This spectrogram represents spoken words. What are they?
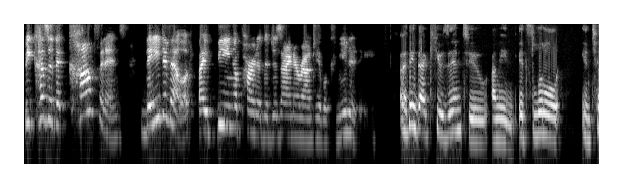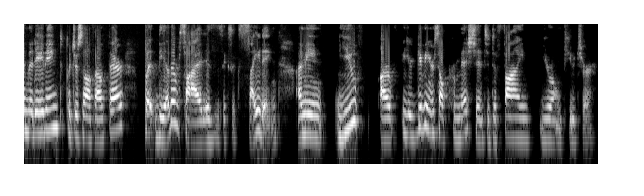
because of the confidence they developed by being a part of the designer roundtable community. I think that cues into, I mean, it's a little intimidating to put yourself out there, but the other side is it's exciting. I mean, you are you're giving yourself permission to define your own future.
